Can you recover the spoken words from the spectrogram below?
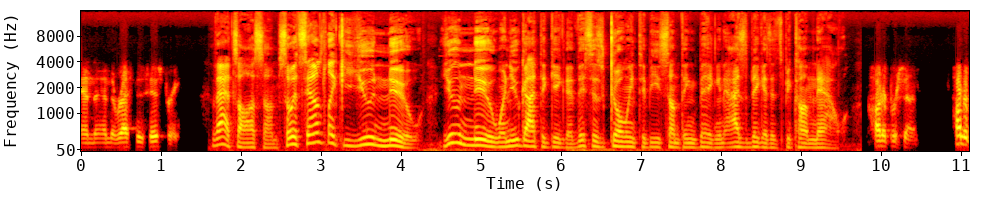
and and the rest is history. That's awesome. So it sounds like you knew you knew when you got the gig that this is going to be something big and as big as it's become now. 100%. 100%.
